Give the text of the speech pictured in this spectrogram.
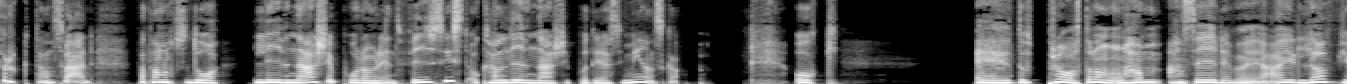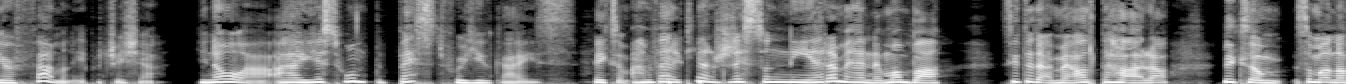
fruktansvärd. För att han också då livnär sig på dem rent fysiskt och han livnär sig på deras gemenskap. Och eh, då pratar de och han, han säger det, I love your family Patricia. You know, I, I just want the best for you guys. Liksom, han verkligen resonerar med henne och man bara sitter där med allt det här liksom, som man har,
